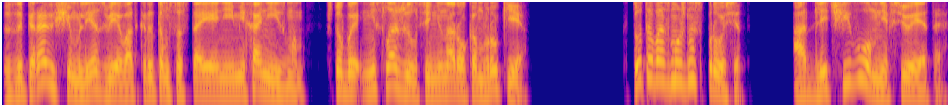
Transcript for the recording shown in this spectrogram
с запирающим лезвие в открытом состоянии механизмом, чтобы не сложился ненароком в руке. Кто-то, возможно, спросит, а для чего мне все это?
